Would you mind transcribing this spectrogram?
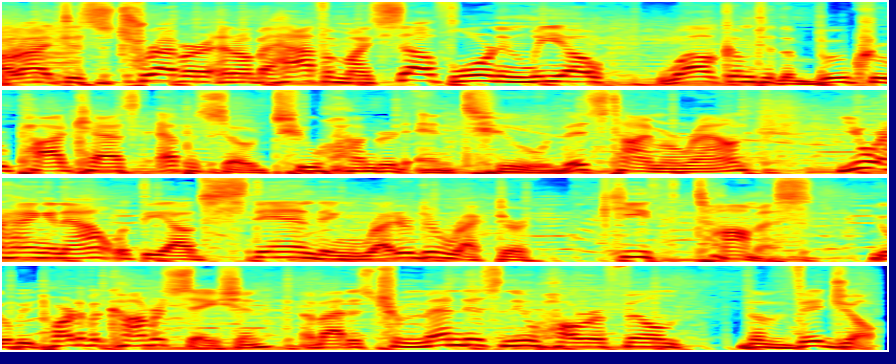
All right, this is Trevor, and on behalf of myself, Lauren, and Leo, welcome to the Boo Crew Podcast, episode 202. This time around, you are hanging out with the outstanding writer director, Keith Thomas. You'll be part of a conversation about his tremendous new horror film, The Vigil.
